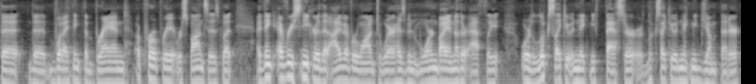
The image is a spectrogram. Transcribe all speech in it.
the, the what I think the brand appropriate response is, but I think every sneaker that I've ever wanted to wear has been worn by another athlete, or looks like it would make me faster, or looks like it would make me jump better.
